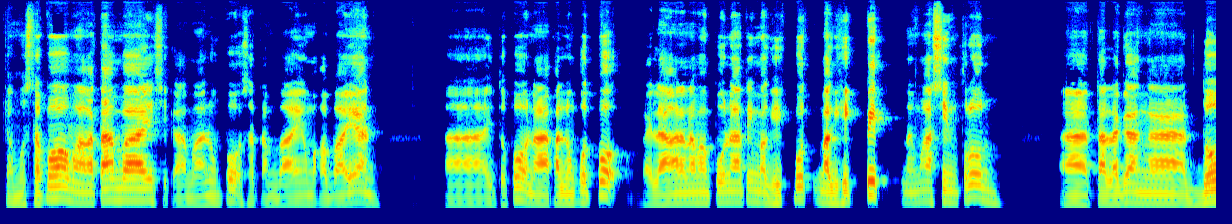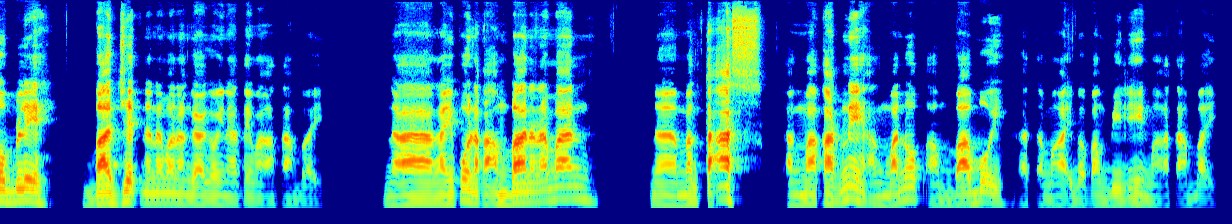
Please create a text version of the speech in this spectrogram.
Kamusta po mga katambay? Si Kamanong po sa Tambayang Makabayan. Ah, ito po, nakakalungkot po. Kailangan na naman po nating maghigpit, maghigpit ng mga sintron. Ah, talagang ah, doble budget na naman ang gagawin natin mga katambay. Na ngayon po nakaamba na naman na magtaas ang mga karne, ang manok, ang baboy at ang mga iba pang bilihin mga katambay.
